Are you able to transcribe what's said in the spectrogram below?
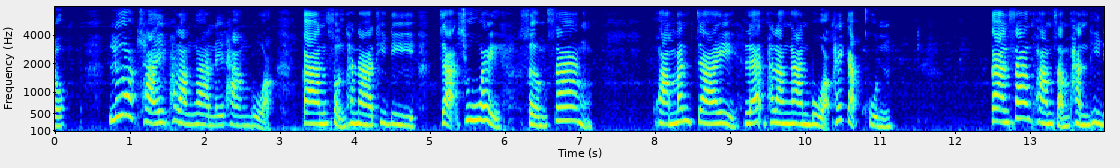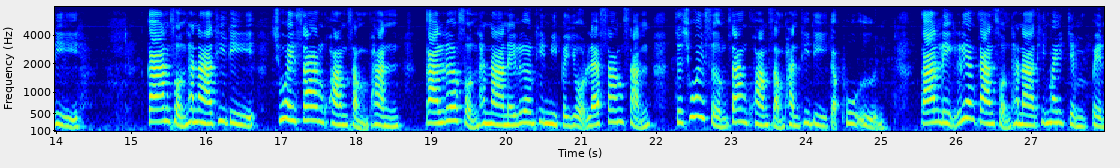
ลบ เลือกใช้พลังงานในทางบวก การสนทนาที่ดีจะช่วยเสริมสร้าง ความมั่นใจและพลังงานบวกให้กับคุณ การสร้างความสัมพันธ์ที่ดี การสนทนาที่ดีช่วยสร้างความสัมพันธ์ การเลือกสนทนาในเรื่องที่มีประโยชน์และสร้างสรรค์ จะช่วยเสริมสร้างความสัมพันธ์ที่ดีกับผู้อื่น การหลีกเลี่ยงการสนทนาที่ไม่จำเป็น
